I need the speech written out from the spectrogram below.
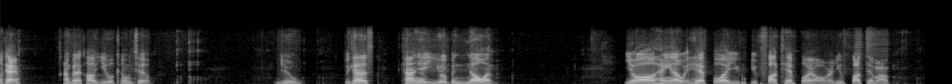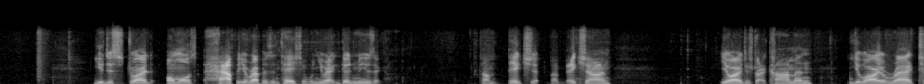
Okay? I'm gonna call you a coon too. You because Kanye, you've been knowing You're all hanging out with Hit Boy. You you fucked Hit Boy over. You fucked him up. You destroyed almost half of your representation when you were at Good Music. From Big from Big Sean, you already destroyed Common. You already wrecked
